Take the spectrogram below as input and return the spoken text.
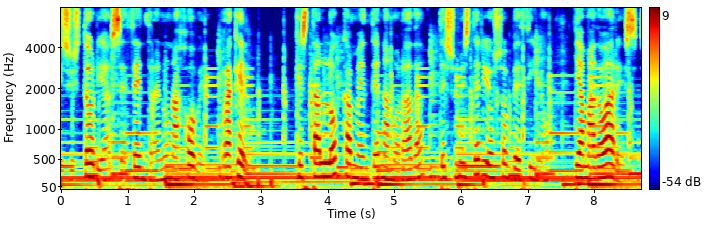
y su historia se centra en una joven, Raquel, que está locamente enamorada de su misterioso vecino llamado Ares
